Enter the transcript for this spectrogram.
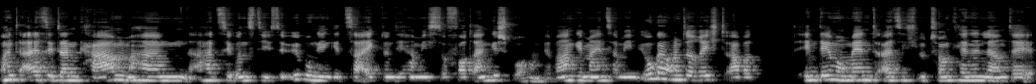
Und als sie dann kam, ähm, hat sie uns diese Übungen gezeigt und die haben mich sofort angesprochen. Wir waren gemeinsam im Yoga-Unterricht, aber in dem Moment, als ich Luchon kennenlernte,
